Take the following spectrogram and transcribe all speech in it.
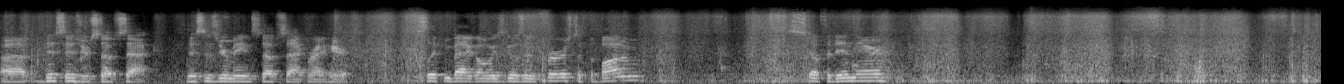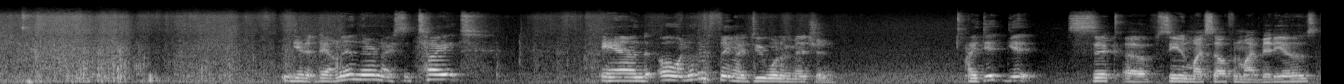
Uh, this is your stuff sack. This is your main stuff sack right here. Sleeping bag always goes in first at the bottom. Stuff it in there. Get it down in there nice and tight. And oh, another thing I do want to mention. I did get sick of seeing myself in my videos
